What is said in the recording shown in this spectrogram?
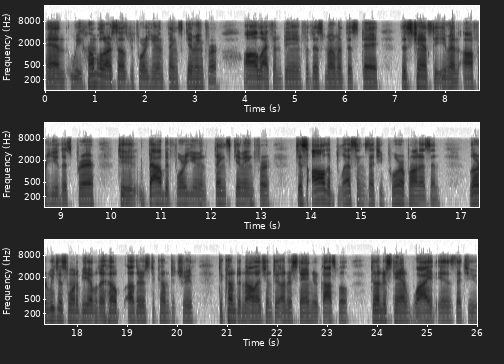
and we humble ourselves before you in thanksgiving for all life and being, for this moment, this day, this chance to even offer you this prayer, to bow before you in thanksgiving for just all the blessings that you pour upon us and Lord, we just want to be able to help others to come to truth, to come to knowledge, and to understand your gospel, to understand why it is that you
